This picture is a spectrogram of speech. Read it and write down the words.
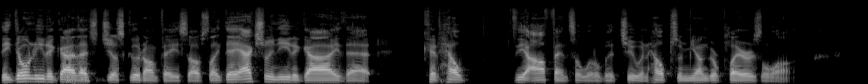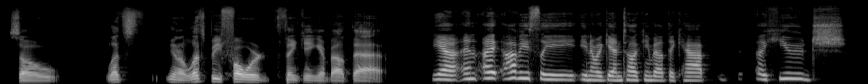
They don't need a guy that's just good on faceoffs. Like they actually need a guy that could help the offense a little bit too and help some younger players along. So let's you know let's be forward thinking about that. Yeah, and I obviously, you know, again talking about the cap, a huge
